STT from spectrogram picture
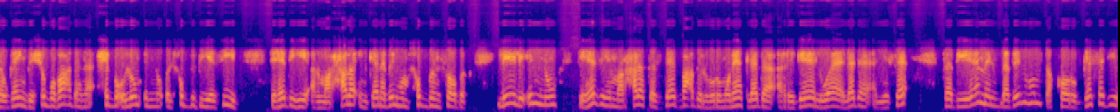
زوجين بيحبوا بعض أنا أحب أقول لهم إنه الحب بيزيد في هذه المرحلة إن كان بينهم حب سابق ليه؟ لأنه في هذه المرحلة تزداد بعض الهرمونات لدى الرجال ولدى النساء فبيعمل ما بينهم تقارب جسدي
